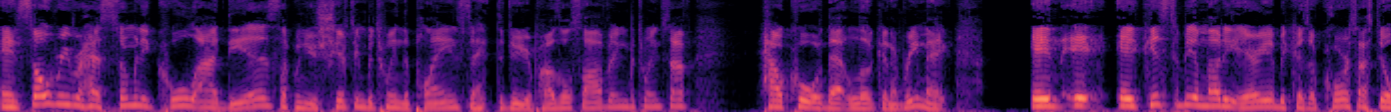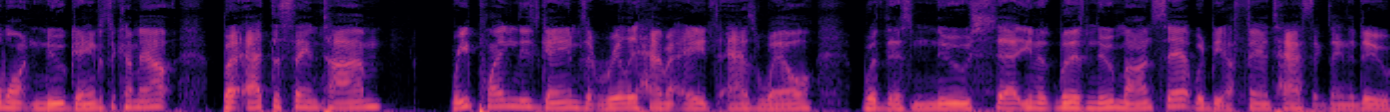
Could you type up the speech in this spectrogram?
and Soul Reaver has so many cool ideas. Like when you're shifting between the planes to, to do your puzzle solving between stuff. How cool would that look in a remake? And it it gets to be a muddy area because, of course, I still want new games to come out, but at the same time, replaying these games that really haven't aged as well with this new set, you know, with this new mindset would be a fantastic thing to do.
